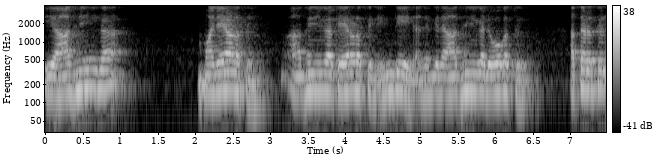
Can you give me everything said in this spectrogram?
ഈ ആധുനിക മലയാളത്തിൽ ആധുനിക കേരളത്തിൽ ഇന്ത്യയിൽ അല്ലെങ്കിൽ ആധുനിക ലോകത്ത് അത്തരത്തിൽ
